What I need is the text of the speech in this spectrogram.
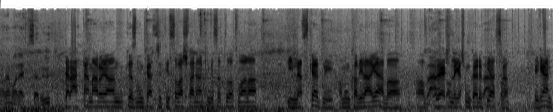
Na, nem olyan egyszerű. Te láttál már olyan közmunkást itt Tiszavasvárnak, aki vissza tudott volna illeszkedni a munkavilágába, a- az Láttam. elsődleges munkaerőpiacra? Láttam. Igen?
